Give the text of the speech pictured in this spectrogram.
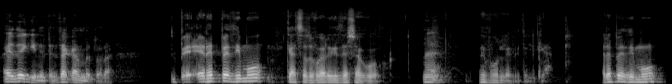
Ε, δεν γίνεται. Τι θα κάνουμε τώρα; Ε, Ρε παιδί μου, κάτσε θα το βγάλω γιατί δεν σε ακούω. Ναι. Δεν βολεύει τελικά. Ρε παιδί μου,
